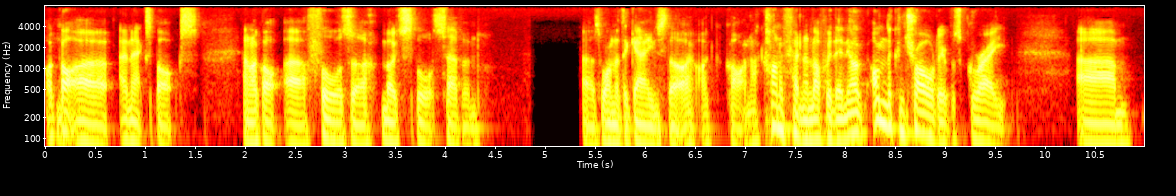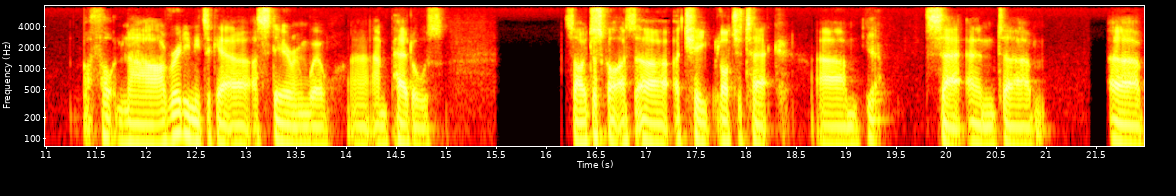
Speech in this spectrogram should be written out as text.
I got uh, an Xbox and I got uh, Forza Motorsport 7 as one of the games that I, I got, and I kind of fell in love with it. On the controller, it was great. Um, I thought, nah, I really need to get a, a steering wheel uh, and pedals. So I just got a, a cheap Logitech um, Yeah. set and um, a,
